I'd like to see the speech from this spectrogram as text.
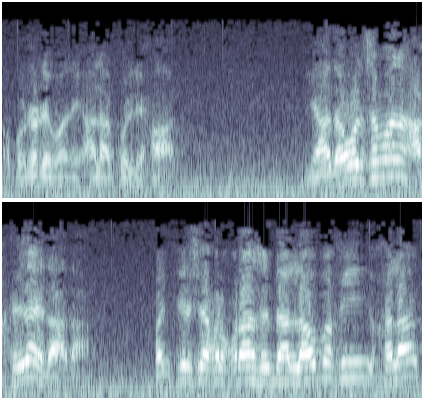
او په ډېر علا کل حال۔ یاد اول سمان عقیده دادا پنځیر شیخ القران سے د الله په خلق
